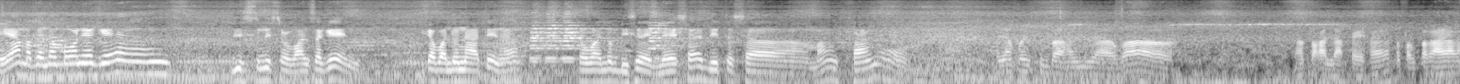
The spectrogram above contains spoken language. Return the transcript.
Yeah, magandang morning again. This is Mr. Once again. Ikawalo natin ha. Ikawalong bisyo iglesia dito sa Mount Carmel. Ayan po yung simbahan niya. Wow. Napakalaki ha. Kapagpakalang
